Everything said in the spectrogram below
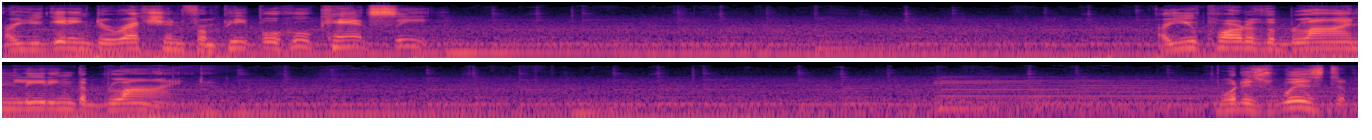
Are you getting direction from people who can't see? Are you part of the blind leading the blind? What is wisdom?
